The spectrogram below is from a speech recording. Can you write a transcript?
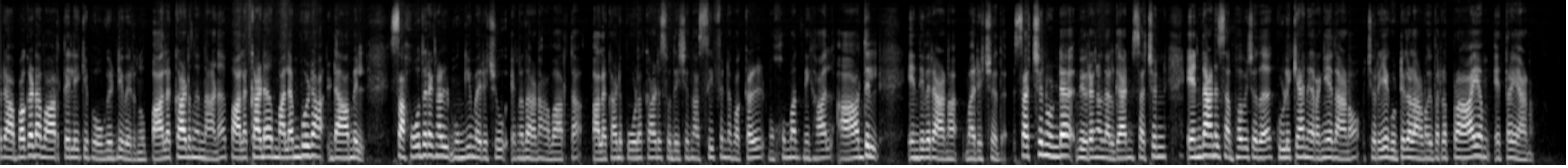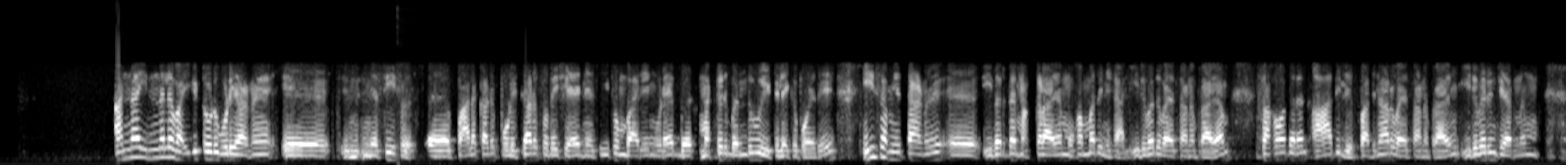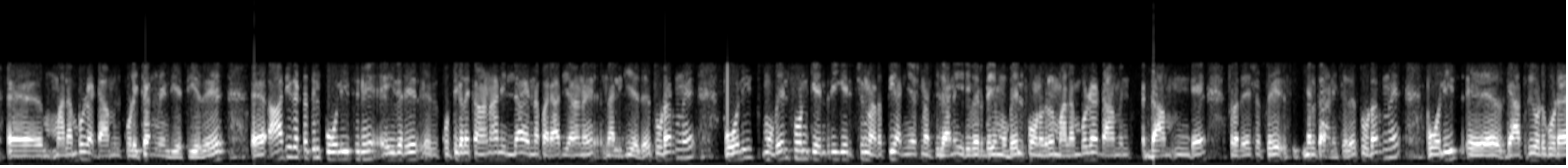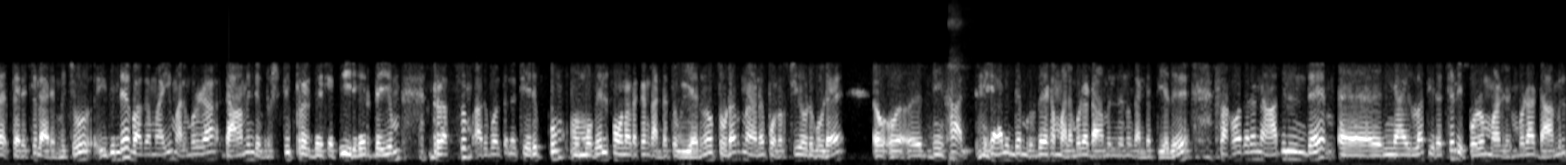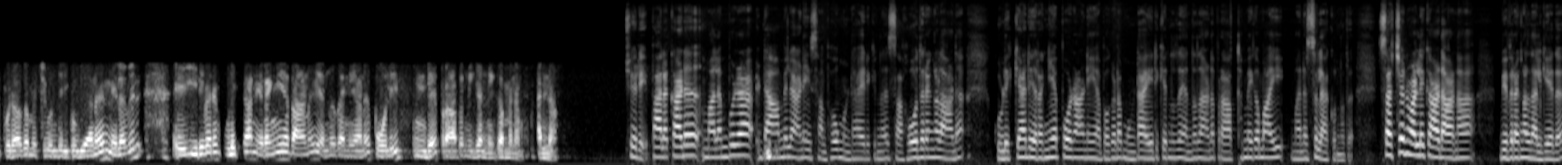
ഒരു അപകട വാർത്തയിലേക്ക് പോകേണ്ടി വരുന്നു. പാലക്കാട് നിന്നാണ് പാലക്കാട് മലമ്പുഴ ഡാമിൽ സഹോദരങ്ങൾ മുങ്ങി മരിച്ചു എന്നതാണ് ആ വാർത്ത. പാലക്കാട് പൂളക്കാട് സ്വദേശി നസീഫിന്റെ മക്കൾ മുഹമ്മദ് നിഹാൽ ആദിൽ എന്നിവരാണ് മരിച്ചത്. സച്ചിനുണ്ട് വിവരങ്ങൾ നൽകാൻ. സച്ചിൻ എന്താണ് സംഭവിച്ചത്? കുളിക്കാൻ ഇറങ്ങിയതാണോ? ചെറിയ കുട്ടികളാണോ? ഇവരുടെ പ്രായം എത്രയാണ്? അന്ന ഇന്നലെ വൈകിട്ടോടു കൂടിയാണ് നസീഫ് പാലക്കാട് പുളിക്കാട് സ്വദേശിയായ നസീഫും ഭാര്യയും കൂടെ മറ്റൊരു ബന്ധു വീട്ടിലേക്ക് പോയത്. ഈ സമയത്താണ് ഇവരുടെ മക്കളായ മുഹമ്മദ് നിഹാൽ ഇരുപത് വയസ്സാണ് പ്രായം സഹോദരൻ ആദിൽ പതിനാറ് വയസ്സാണ് പ്രായം ഇരുവരും ചേർന്ന് മലമ്പുഴ ഡാമിൽ കുളിക്കാൻ വേണ്ടി എത്തിയത്. ആദ്യഘട്ടത്തിൽ പോലീസിന് ഇവർ കുട്ടികളെ കാണാനില്ല എന്ന പരാതിയാണ് നൽകിയത്. തുടർന്ന് പോലീസ് മൊബൈൽ ഫോൺ കേന്ദ്രീകരിച്ച് നടത്തിയ അന്വേഷണത്തിലാണ് ഇരുവരുടെയും മൊബൈൽ ഫോണുകൾ മലമ്പുഴ ഡാമിൻ ഡാമിന്റെ പ്രദേശത്ത് സിഗ്നൽ കാണിച്ചത്. തുടർന്ന് പോലീസ് രാത്രിയോടുകൂടെ തെരച്ചിൽ ആരംഭിച്ചു. ഇതിന്റെ ഭാഗമായി മലമ്പുഴ ഡാമിന്റെ വൃഷ്ടി പ്രദേശത്ത് ഇരുവരുടെയും ഡ്രസ്സും അതുപോലെ തന്നെ ചെരുപ്പും മൊബൈൽ ഫോൺ അടക്കം കണ്ടെത്തുകയായിരുന്നു. തുടർന്നാണ് പുലർച്ചയോടുകൂടെ നിഹാൽ നിഹാലിന്റെ മൃതദേഹം മലമ്പുഴ ഡാമിൽ നിന്നും കണ്ടെത്തിയത്. സഹോദരൻ ആദിലിന്റെ ഞായുള്ള തിരച്ചിൽ ഇപ്പോഴും മലമ്പുഴ ഡാമിൽ പുരോഗമിച്ചുകൊണ്ടിരിക്കുകയാണ്. നിലവിൽ ഇരുവരും കുളിക്കാൻ ഇറങ്ങിയതാണ് എന്ന് തന്നെയാണ് പോലീസിന്റെ പ്രാഥമിക നിഗമനം. അന്ന. ശരി പാലക്കാട് മലമ്പുഴ ഡാമിലാണ് ഈ സംഭവം ഉണ്ടായിരിക്കുന്നത്. സഹോദരങ്ങളാണ് കുളിക്കാൻ ഇറങ്ങിയപ്പോഴാണ് ഈ അപകടം ഉണ്ടായിരിക്കുന്നത് എന്നതാണ് പ്രാഥമികമായി മനസ്സിലാക്കുന്നത്. സച്ചിൻ വള്ളിക്കാടാണ് വിവരങ്ങൾ നൽകിയത്.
